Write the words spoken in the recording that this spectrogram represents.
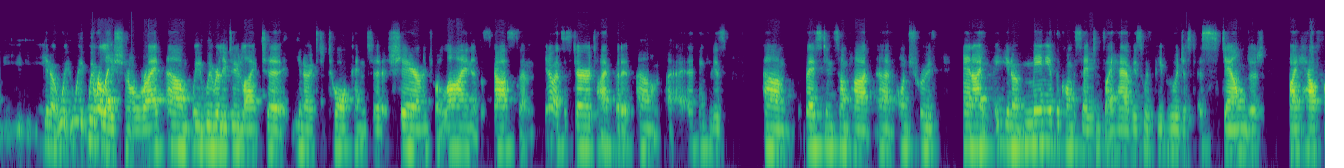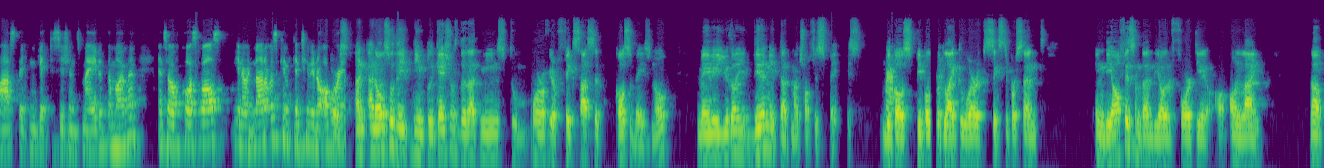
you know, we, we, we're relational, right? Um, we, we really do like to, you know, to talk and to share and to align and discuss. And, you know, it's a stereotype, but it, um, I, I, think it is um, based in some part uh, on truth. And I, you know, many of the conversations I have is with people who are just astounded by how fast they can get decisions made at the moment. And so, of course, whilst you know none of us can continue to operate, and and also the the implications that that means to more of your fixed asset cost base, no? maybe you don't didn't need that much office space because people would like to work 60% in the office and then the other 40 online now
